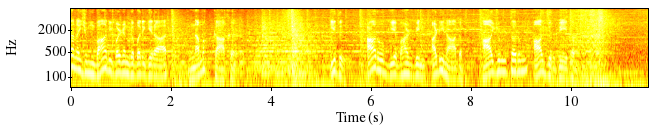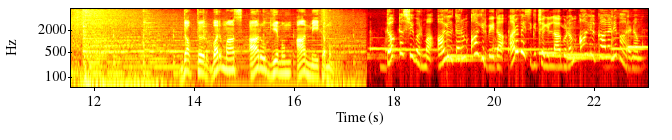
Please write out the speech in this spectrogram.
அத்தனையும் வாரி வழங்க வருகிறார் நமக்காக. இது ஆரோக்கிய வாழ்வின் அடிநாதம் ஆயுள் தரும் ஆயுர்வேதம். டாக்டர் வர்மாஸ் ஆரோக்கியமும் ஆன்மீகமும். டாக்டர் ஸ்ரீவர்மா ஆயுள் தரும் ஆயுர்வேதா அறுவை சிகிச்சை இல்லா குணம் ஆயுள் கால நிவாரணம்.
